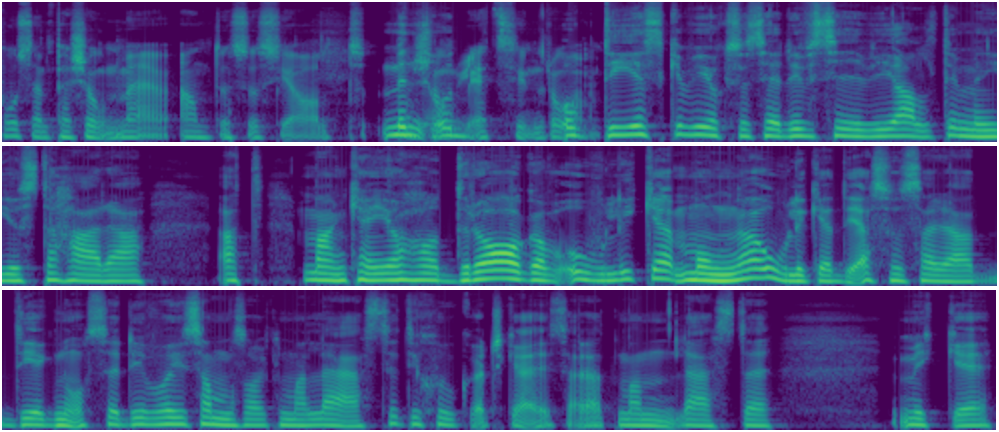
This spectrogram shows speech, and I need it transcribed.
hos en person med antisocialt Men- och- personlighetssyndrom. Och det ska vi också säga, det säger vi ju alltid, men just det här äh, att man kan ju ha drag av olika, många olika alltså, så här, diagnoser. Det var ju samma sak när man läste till sjuksköterska, så här, att man läste mycket,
